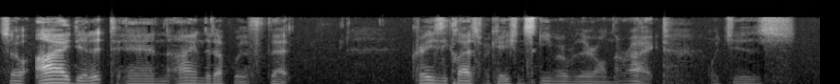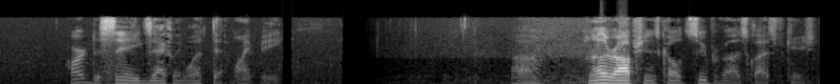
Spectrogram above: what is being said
So I did it and I ended up with that crazy classification scheme over there on the right, which is hard to say exactly what that might be. Uh, another option is called supervised classification.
